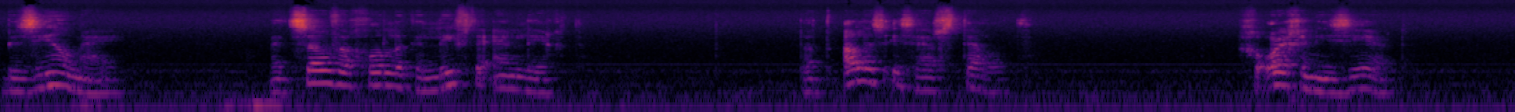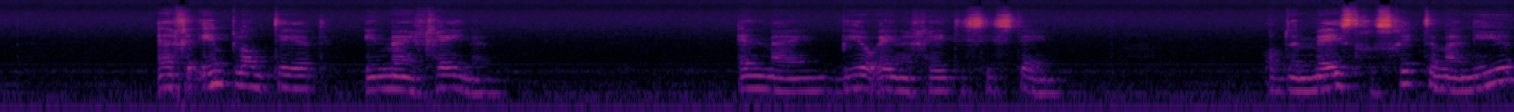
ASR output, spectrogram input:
Beziel mij met zoveel goddelijke liefde en licht dat alles is hersteld, georganiseerd en geïmplanteerd in mijn genen en mijn bio-energetisch systeem op de meest geschikte manier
